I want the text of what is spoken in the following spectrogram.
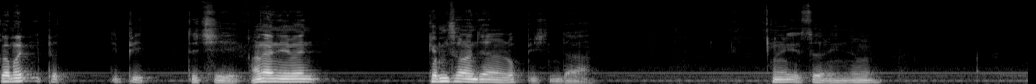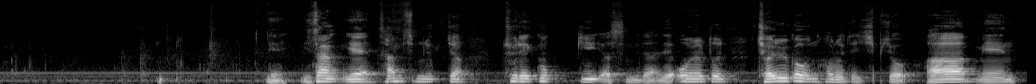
입혔, 입히듯이 하나님은 겸손한 자를 높이신다. 여기서 인정을 예, 이상 예 36장 출애굽기였습니다. 네, 오늘 또 즐거운 하루 되십시오. 아멘.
